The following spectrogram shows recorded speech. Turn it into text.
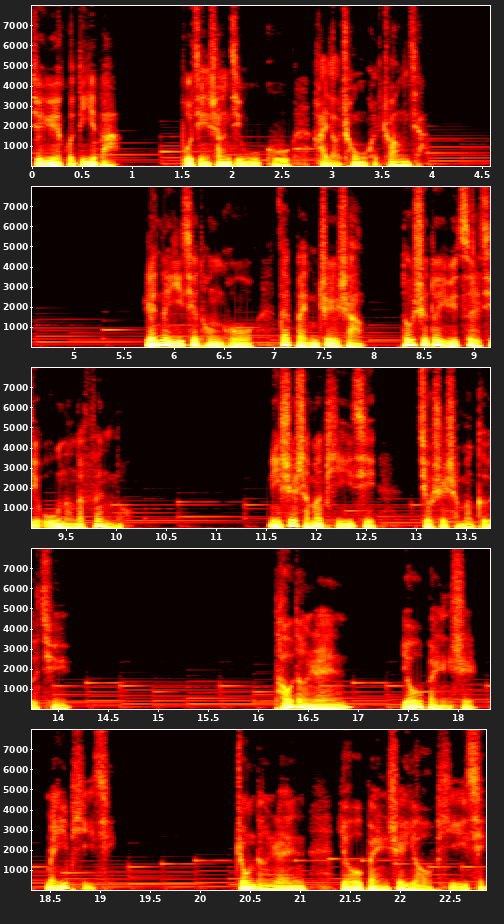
就越过堤坝，不仅伤及无辜，还要冲毁庄稼。人的一切痛苦，在本质上都是对于自己无能的愤怒。你是什么脾气，就是什么格局。头等人有本事没脾气，中等人有本事有脾气，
